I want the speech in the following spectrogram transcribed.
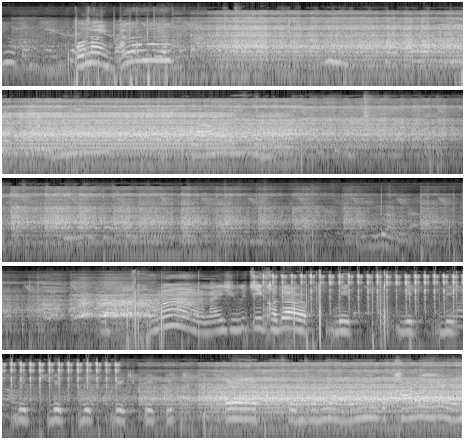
อยู่กำแพงโอ้หน่อยอันนั้นอืมเขาก็ล้างเลยนะผ ชีวิตจริงเขาจะบิดบิดบิดบิดบิดบิดบิดบิดบิดแต่ผมผมอย่างนั้นกดค้างเลยนะ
